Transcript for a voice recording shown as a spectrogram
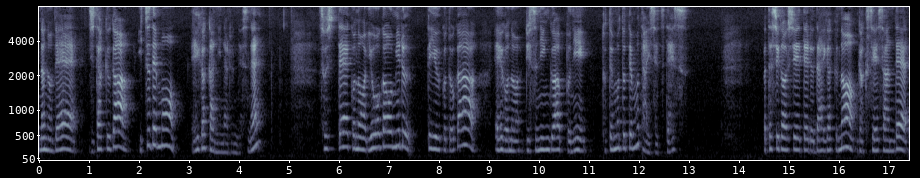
なので自宅がいつでも映画館になるんですね。そしてこの洋画を見るっていうことが英語のリスニングアップにとてもとても大切です。私が教えている大学の学生さんで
